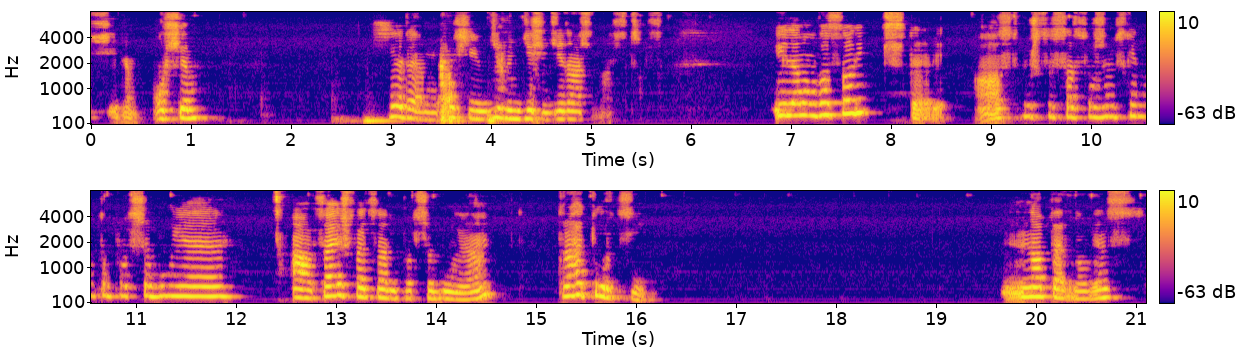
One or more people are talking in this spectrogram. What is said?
7, 8 7, 8, 9, 10, 11, 12. Ile mam wasali? 4. A stwórz cesarstwo rzymskie, no to potrzebuję... A, całej Szwajcarii potrzebuję. Trochę Turcji. Na pewno, więc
